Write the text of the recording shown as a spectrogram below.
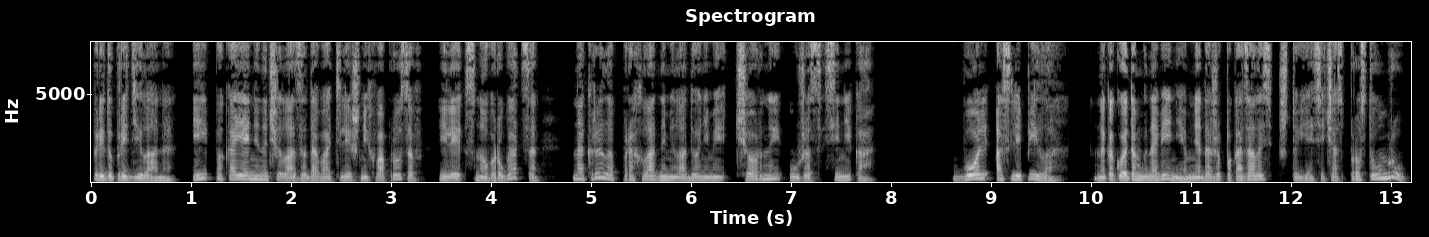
предупредила она, и, пока я не начала задавать лишних вопросов или снова ругаться, накрыла прохладными ладонями черный ужас синяка. Боль ослепила. На какое-то мгновение мне даже показалось, что я сейчас просто умру.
